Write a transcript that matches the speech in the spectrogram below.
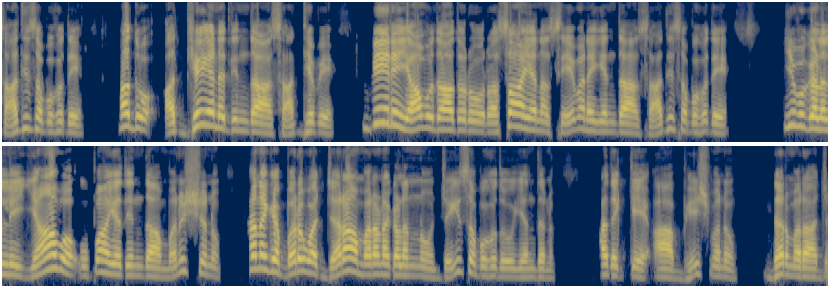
ಸಾಧಿಸಬಹುದೇ? ಅದು ಅಧ್ಯಯನದಿಂದ ಸಾಧ್ಯವೇ? ಬೇರೆ ಯಾವುದಾದರೂ ರಸಾಯನ ಸೇವನೆಯಿಂದ ಸಾಧಿಸಬಹುದೇ? ಇವುಗಳಲ್ಲಿ ಯಾವ ಉಪಾಯದಿಂದ ಮನುಷ್ಯನು ತನಗೆ ಬರುವ ಜರಾಮರಣಗಳನ್ನು ಜಯಿಸಬಹುದು ಎಂದನು. ಅದಕ್ಕೆ ಆ ಭೀಷ್ಮನು, ಧರ್ಮರಾಜ,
